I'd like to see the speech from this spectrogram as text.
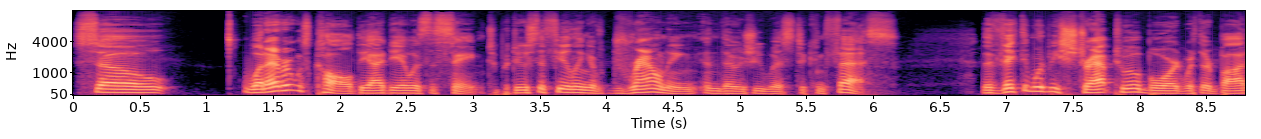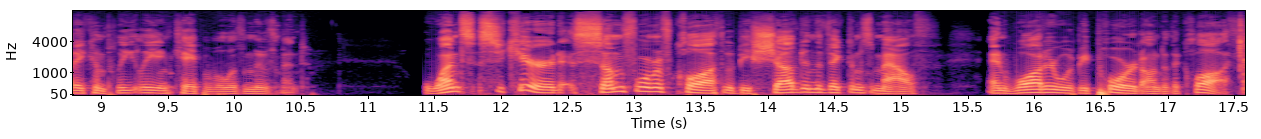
So, whatever it was called, the idea was the same to produce a feeling of drowning in those you wish to confess. The victim would be strapped to a board with their body completely incapable of movement. Once secured, some form of cloth would be shoved in the victim's mouth and water would be poured onto the cloth.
